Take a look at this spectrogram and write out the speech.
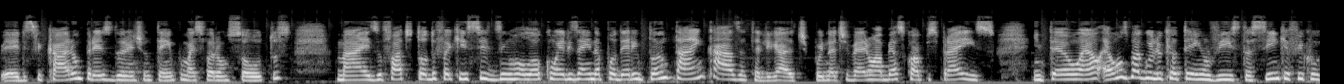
Eles ficaram presos durante um tempo, mas foram soltos. Mas o fato todo foi que isso se desenrolou com eles ainda poderem plantar em casa, tá ligado? Tipo, ainda tiveram habeas corpus pra isso. Então, é, é uns bagulho que eu tenho visto, assim, que eu fico,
